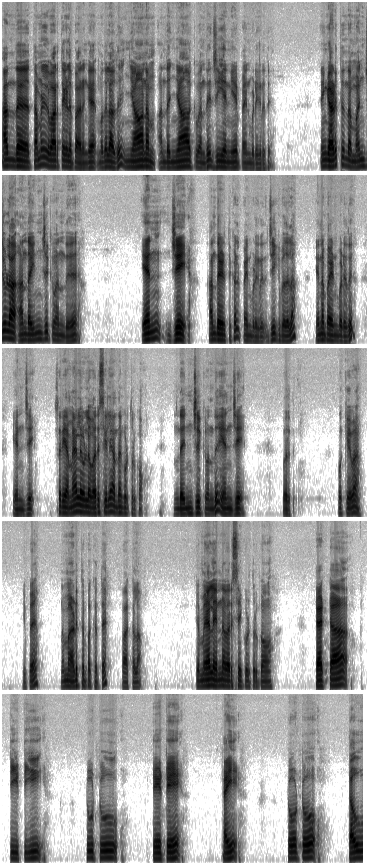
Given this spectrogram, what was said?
அந்த தமிழ் வார்த்தைகளை பாருங்கள் முதலாவது ஞானம் அந்த ஞாக்கு வந்து ஜிஎன்ஏ பயன்படுகிறது. இங்கே அடுத்து இந்த மஞ்சுளா அந்த இஞ்சுக்கு வந்து என்ஜே அந்த எழுத்துக்கள் பயன்படுகிறது. ஜிக்கு பதிலாக என்ன பயன்படுது? என்ஜே சரியா? மேலே உள்ள வரிசையிலே அதான் கொடுத்துருக்கோம். இந்த இஞ்சுக்கு வந்து என்ஜே வருது. ஓகேவா? இப்போ நம்ம அடுத்த பக்கத்தை பார்க்கலாம். இப்போ மேலே என்ன வரிசை கொடுத்துருக்கோம்? டேட்டா டிடி டூ டூ டே டே டை டோட்டோ டவ்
